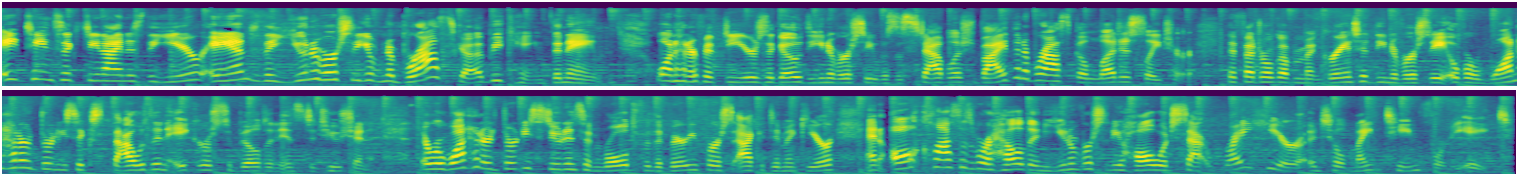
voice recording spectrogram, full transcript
1869 is the year, and the University of Nebraska became the name. 150 years ago, the university was established by the Nebraska legislature. The federal government granted the university over 136,000 acres to build an institution. There were 130 students enrolled for the very first academic year, and all classes were held in University Hall, which sat right here until 1948.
